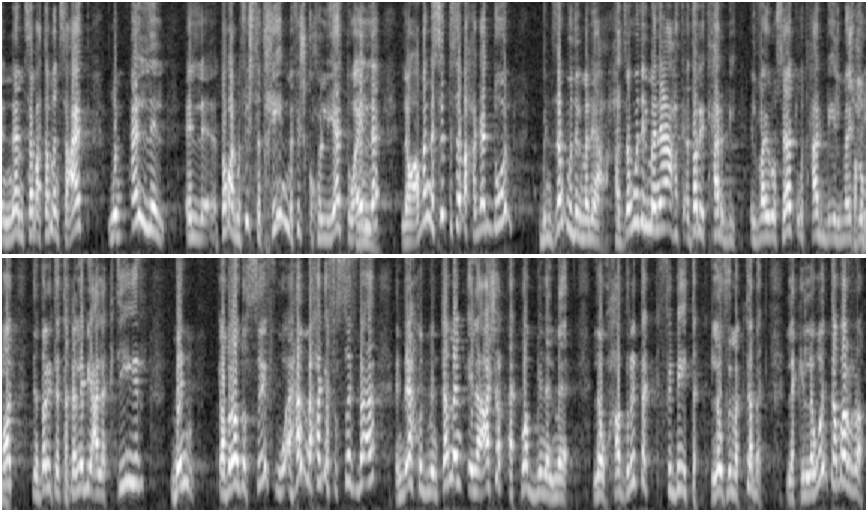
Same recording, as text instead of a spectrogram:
ننام سبع ثمان ساعات ونقلل ال- طبعا مفيش تدخين مفيش كحوليات وإلا لو عملنا ست سبع حاجات دول بنزود المناعة. هتزودي المناعة هتقدري تحاربي الفيروسات وتحاربي الميكروبات تقدري تتغلبي على كتير من امراض الصيف وأهم حاجة في الصيف بقى إن ناخد من 8 إلى 10 أكواب من الماء. لو حضرتك في بيتك لو في مكتبك لكن لو أنت بره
